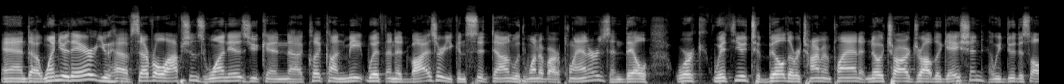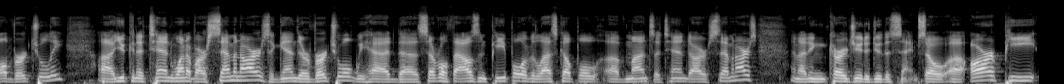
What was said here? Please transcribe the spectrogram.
And uh, when you're there, you have several options. One is you can uh, click on Meet with an Advisor. You can sit down with one of our planners, and they'll work with you to build a retirement plan at no charge or obligation. And we do this all virtually. Uh, you can attend one of our seminars. Again, they're virtual. We had uh, several thousand people over the last couple of months attend our seminars, and I'd encourage you to do the same. So, uh, rpoa.com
